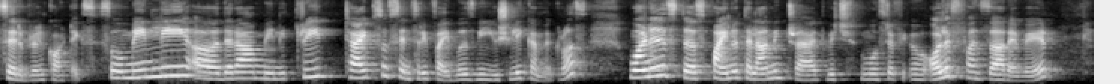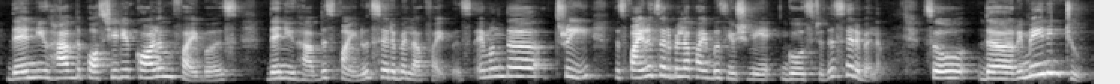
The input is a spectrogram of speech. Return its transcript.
cerebral cortex. So mainly uh, there are mainly three types of sensory fibers we usually come across. One is the spinothalamic tract which most of all of us are aware. Then you have the posterior column fibers, then you have the spinal spinocerebellar fibers. Among the three, the spinal spinocerebellar fibers usually goes to the cerebellum. So the remaining two,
